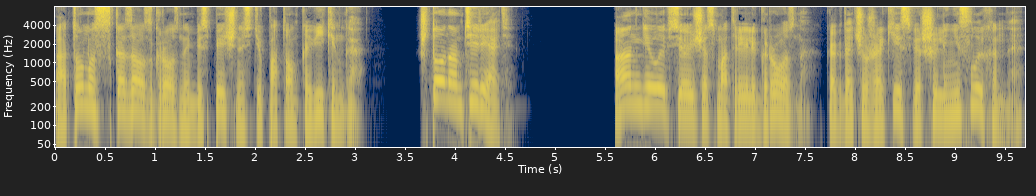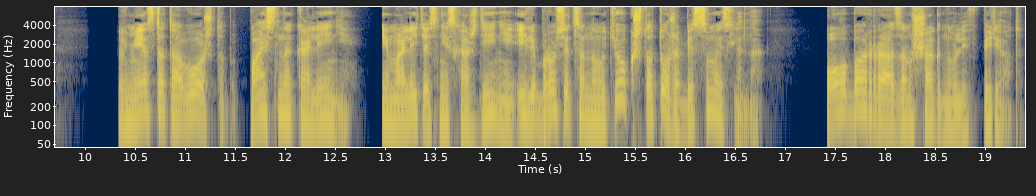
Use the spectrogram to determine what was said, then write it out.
А Томас сказал с грозной беспечностью потомка викинга: "Что нам терять?" Ангелы все еще смотрели грозно, когда чужаки свершили неслыханное. Вместо того, чтобы пасть на колени и молить о снисхождении или броситься на утёк, что тоже бессмысленно, оба разом шагнули вперед.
